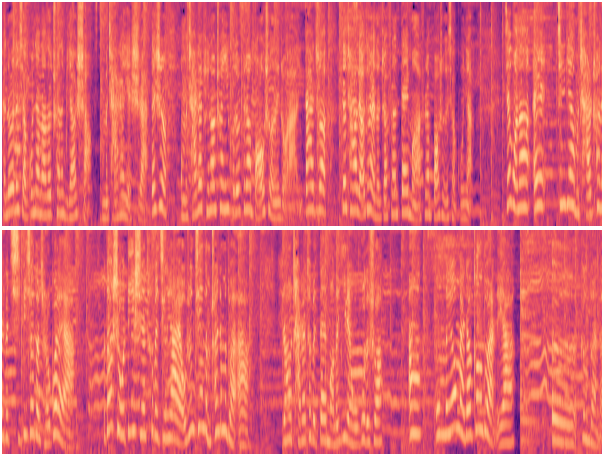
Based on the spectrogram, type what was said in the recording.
很多人的小姑娘呢都穿的比较少，我们查查也是啊。但是我们查查平常穿衣服都是非常保守的那种啊，大家知道跟查查聊天也都知道，非常呆萌啊，非常保守的小姑娘。结果呢，哎，今天我们查查穿了个齐臂小短裙过来呀，我当时我第一时间特别惊讶呀，我说你今天怎么穿这么短啊？然后查查特别呆萌的一脸无辜的说，啊，我没有买到更短的呀，呃，更短的。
